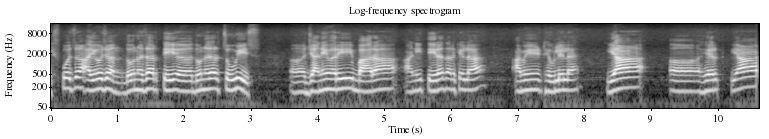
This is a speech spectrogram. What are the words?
एक्सपोचं आयोजन दोन हजार ते दोन हजार चोवीस जानेवारी बारा आणि तेरा तारखेला आम्ही ठेवलेला आहे. या हेअर या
